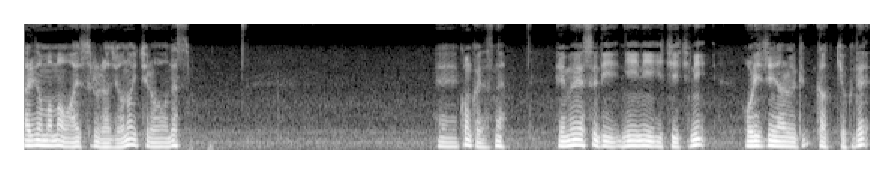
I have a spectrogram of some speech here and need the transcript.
ありのままを愛するラジオの一郎です。えー、今回ですね、MSD2211 にオリジナル楽曲で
